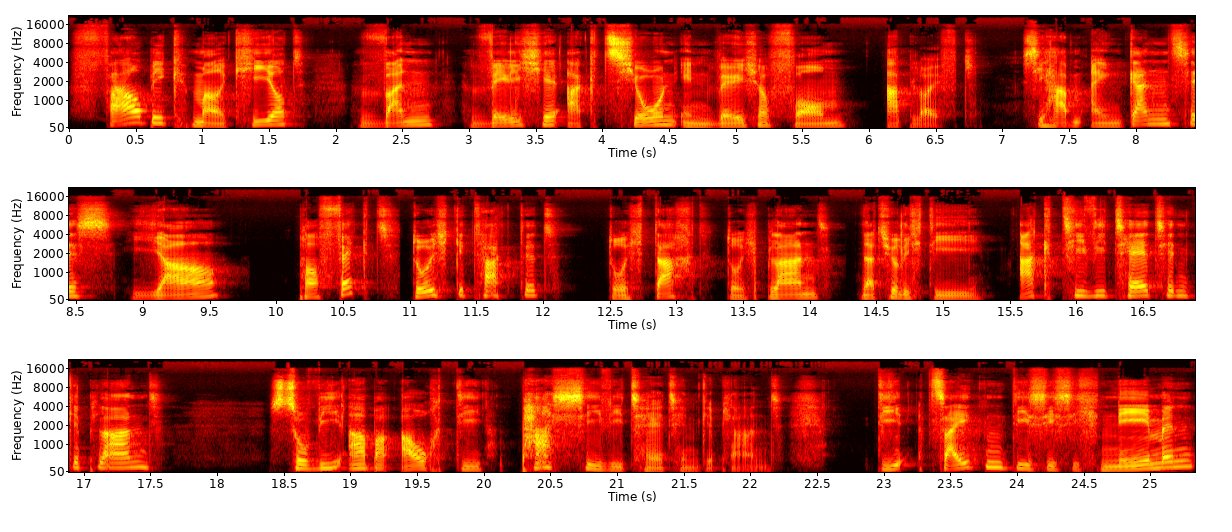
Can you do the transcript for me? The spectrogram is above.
farbig markiert, wann welche Aktion in welcher Form abläuft. Sie haben ein ganzes Jahr perfekt durchgetaktet, durchdacht, durchplant, natürlich die Aktivitäten geplant, sowie aber auch die Passivitäten geplant. Die Zeiten, die Sie sich nehmen,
